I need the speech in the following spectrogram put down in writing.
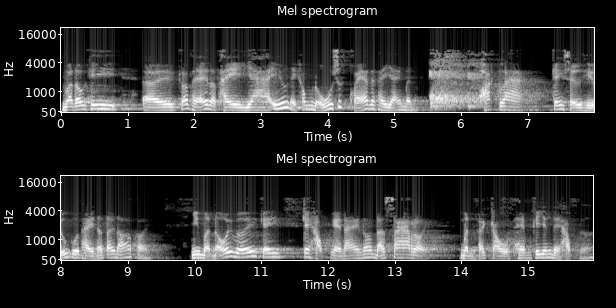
Và đôi khi uh, có thể là thầy già yếu thì không đủ sức khỏe để thầy dạy mình. Hoặc là cái sự hiểu của thầy nó tới đó thôi. Nhưng mà đối với cái cái học ngày nay nó đã xa rồi mình phải cầu thêm cái vấn đề học nữa.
